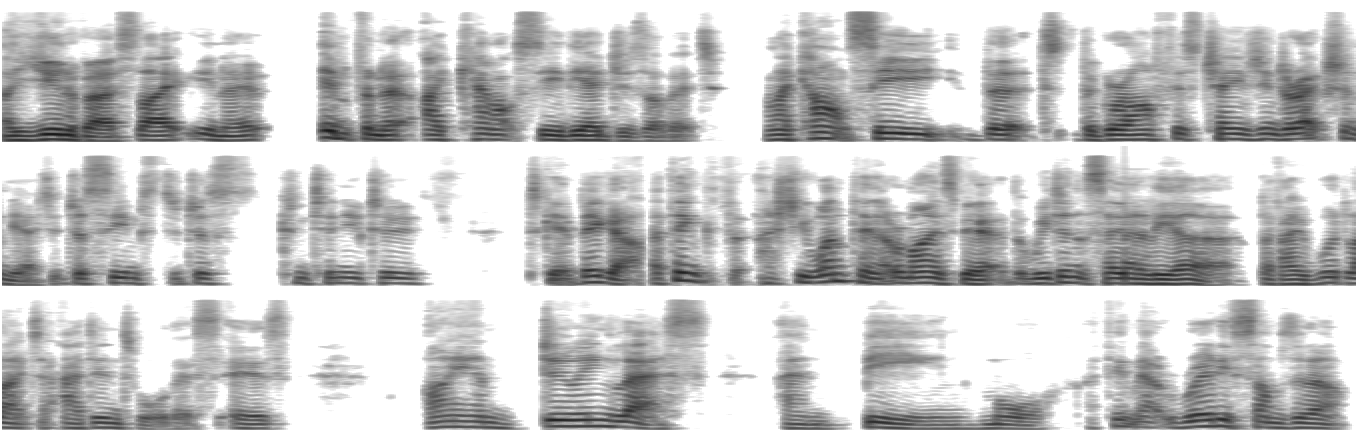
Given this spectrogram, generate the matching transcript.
a universe like, you know, infinite. I cannot see the edges of it. And I can't see that the graph is changing direction yet. It just seems to just continue to to get bigger. I think actually one thing that reminds me that we didn't say earlier, but I would like to add into all this is I am doing less and being more. I think that really sums it up.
